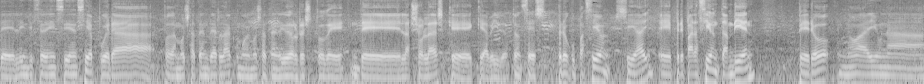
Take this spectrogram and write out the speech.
del índice de incidencia pueda, podamos atenderla como hemos atendido el resto de, las olas que, ha habido. Entonces, preocupación sí hay, eh, preparación también pero no hay una,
